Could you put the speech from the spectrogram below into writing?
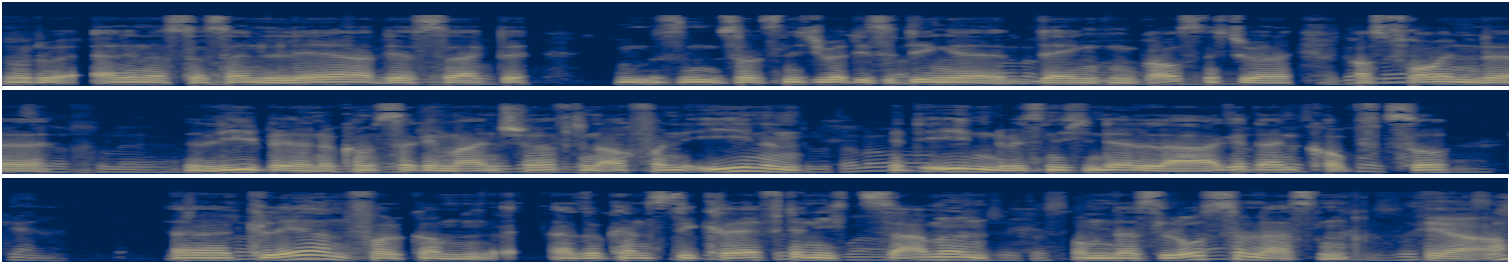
wo du erinnerst, dass ein Lehrer dir sagte, sollst nicht über diese Dinge denken, brauchst nicht über, brauchst Freunde, Liebe, du kommst zur Gemeinschaft und auch von ihnen, mit ihnen, du bist nicht in der Lage, deinen Kopf zu äh, klären vollkommen. Also kannst die Kräfte nicht sammeln, um das loszulassen. Ja.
